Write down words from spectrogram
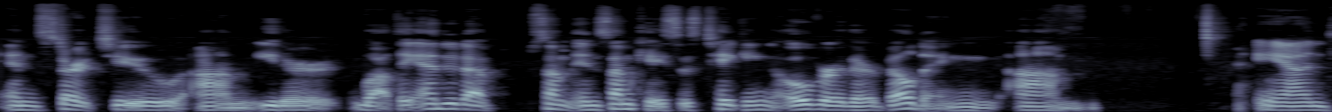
and start to um, either well they ended up some in some cases taking over their building um, and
